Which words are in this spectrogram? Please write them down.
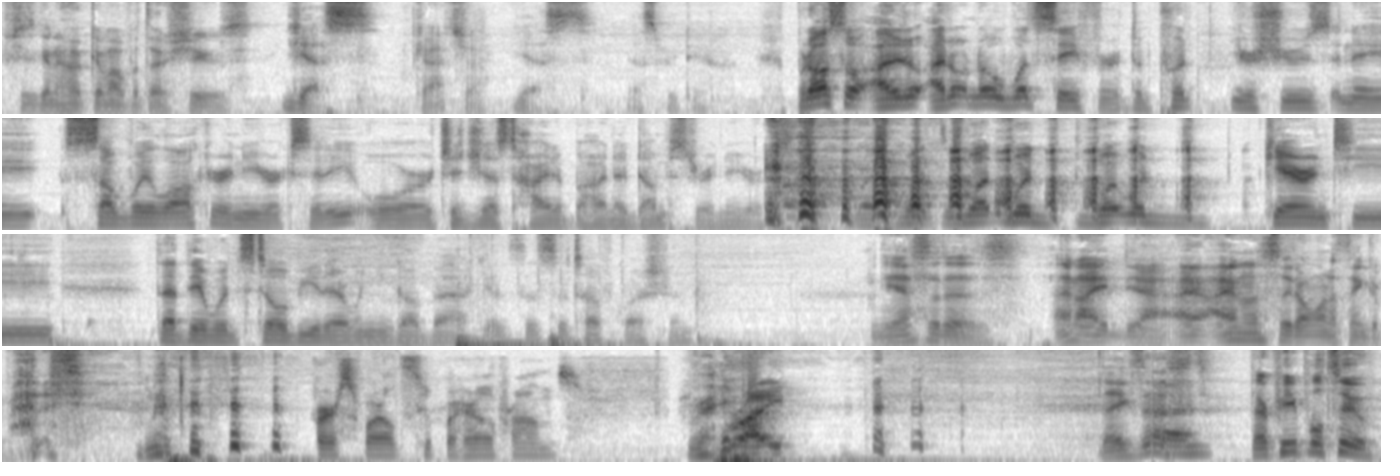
She's gonna hook him up with those shoes. yes, Gotcha. yes, yes, we do. But also, I don't, I don't know what's safer to put your shoes in a subway locker in New York City or to just hide it behind a dumpster in New York City. like, what, what would what would guarantee that they would still be there when you go back? It's, it's a tough question. Yes, it is. And I, yeah, I, I honestly don't want to think about it. First world superhero problems. Right? right? they exist. They're people too.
